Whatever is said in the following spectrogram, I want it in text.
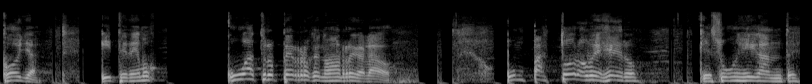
colla. Y tenemos cuatro perros que nos han regalado. Un pastor ovejero, que es un gigante.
